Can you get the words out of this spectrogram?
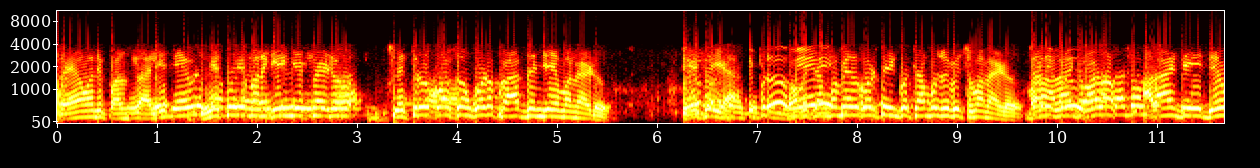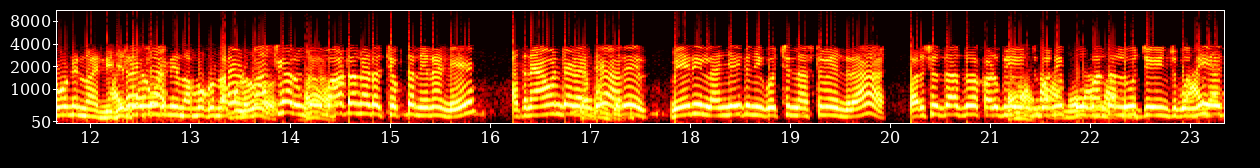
ప్రేమని పంచాలి. మనకేం చెప్పాడు శత్రువు కోసం కూడా ప్రార్థన చేయమన్నాడు. ఇప్పుడు ఒక చెంప మీద కొడితే ఇంకో చెంప చూపించమన్నాడు. అలాంటి అలాంటి దేవుడిని నిజ దేవుడిని నమ్ముకున్నప్పుడు మాట అన్నాడు చెప్తా నేనండి. అతను ఏమంటాడంటే. అరే మేరీ లంజ్ అయితే నీకు వచ్చిన నష్టమేందిరా? పరిశుద్ధాత్మలో కడుపు చేయించుకొని అన్నా. లూజ్ చేయించుకుంది ఆయన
